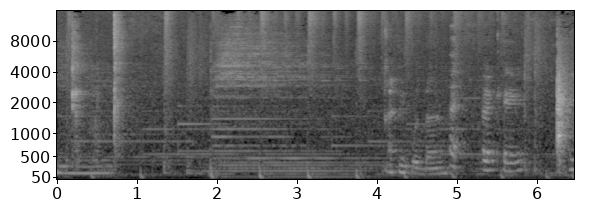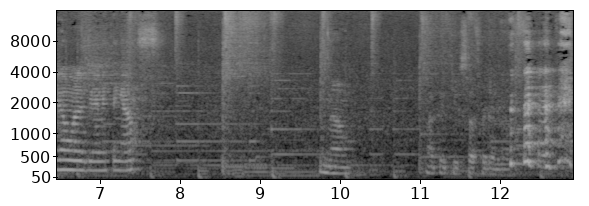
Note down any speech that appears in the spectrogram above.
Mm. I think we're done. Okay. You don't want to do anything else? No. I think you've suffered enough.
